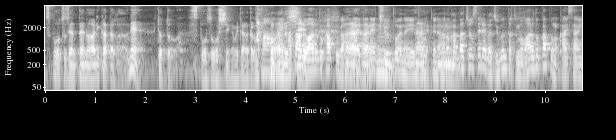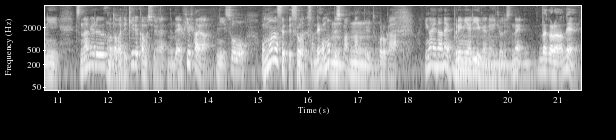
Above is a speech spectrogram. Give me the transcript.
スポーツ全体の在り方がねちょっとスポーツウォッシングみたいなところまあね、もあるし、カタールワールドカップが与えたね、はいはい中東への影響っていうのは、はいあの形をすれば自分たちもワールドカップの開催につなげることができるかもしれないって、で FIFA にそう思わせてしまった、ね。思ってしまったっていうところが、意外なねプレミアリーグへの影響ですね。だからね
